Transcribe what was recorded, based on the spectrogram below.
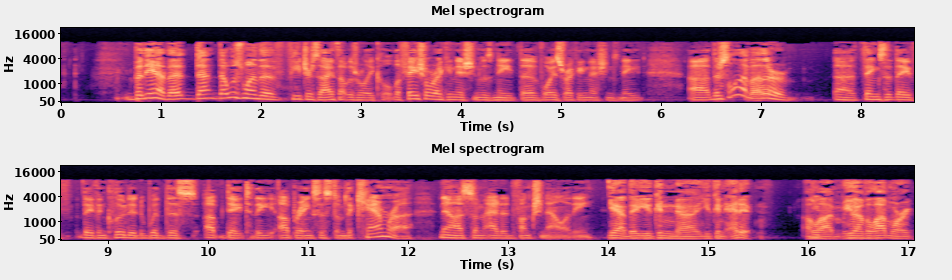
but yeah, that, that, that was one of the features I thought was really cool. The facial recognition was neat. The voice recognition's neat. Uh, there's a lot of other, uh, things that they've, they've included with this update to the operating system. The camera now has some added functionality. Yeah, that you can, uh, you can edit a lot. You have a lot more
